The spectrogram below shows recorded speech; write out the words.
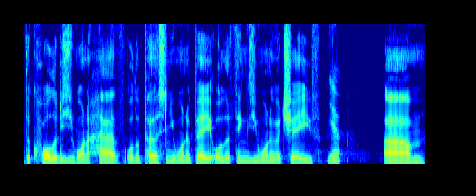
the qualities you want to have or the person you want to be or the things you want to achieve. Yep. Um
